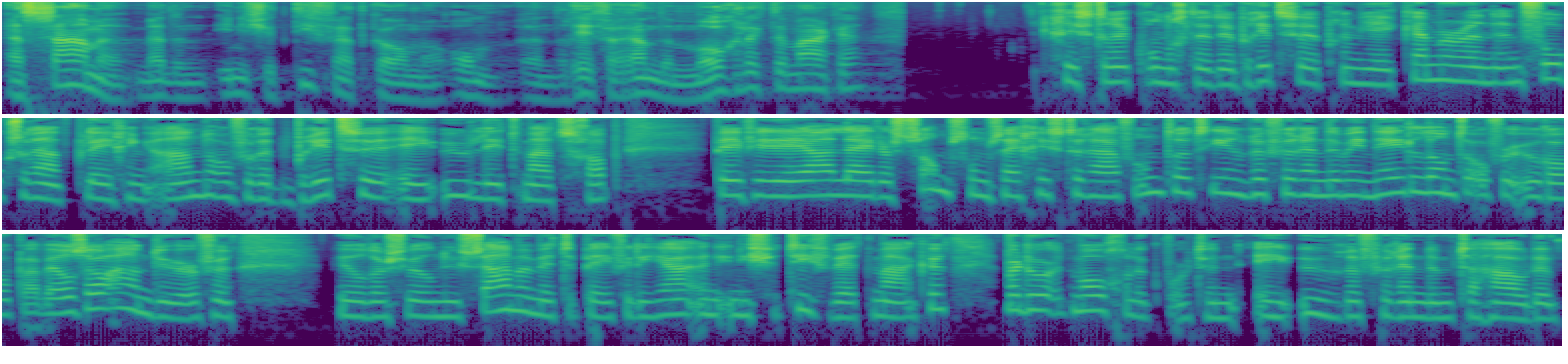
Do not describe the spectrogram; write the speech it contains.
en samen met een initiatiefwet komen om een referendum mogelijk te maken. Gisteren kondigde de Britse premier Cameron een volksraadpleging aan over het Britse EU-lidmaatschap. PvdA-leider Samson zei gisteravond dat hij een referendum in Nederland over Europa wel zou aandurven. Wilders wil nu samen met de PvdA een initiatiefwet maken... waardoor het mogelijk wordt een EU-referendum te houden.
